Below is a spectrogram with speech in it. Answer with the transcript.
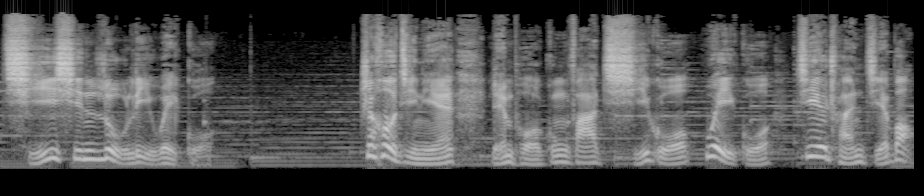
齐心戮力为国。之后几年，廉颇攻伐齐国、魏国，皆传捷报。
